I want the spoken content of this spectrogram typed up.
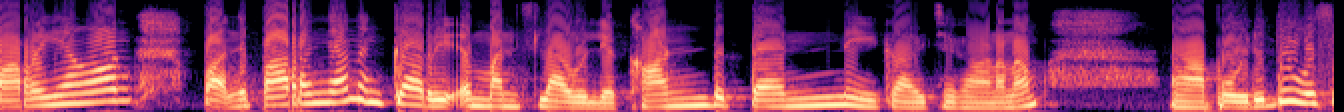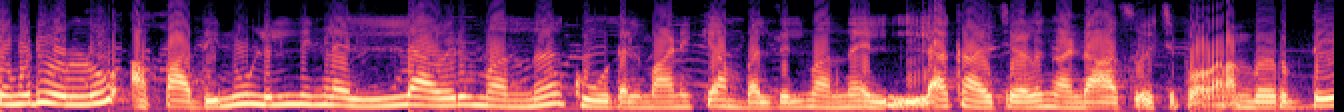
പറയാൻ പറഞ്ഞാൽ നിങ്ങൾക്ക് അറി മനസ്സിലാവില്ല? കണ്ട് തന്നെ ഈ കാഴ്ച കാണണം. അപ്പൊ ഒരു ദിവസം കൂടി ഉള്ളൂ. അപ്പൊ അതിനുള്ളിൽ നിങ്ങൾ എല്ലാവരും വന്ന് കൂടൽമാണിക്ക് അമ്പലത്തിൽ വന്ന് എല്ലാ കാഴ്ചകളും കണ്ട് ആസ്വദിച്ച് പോകണം. വെറുതെ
